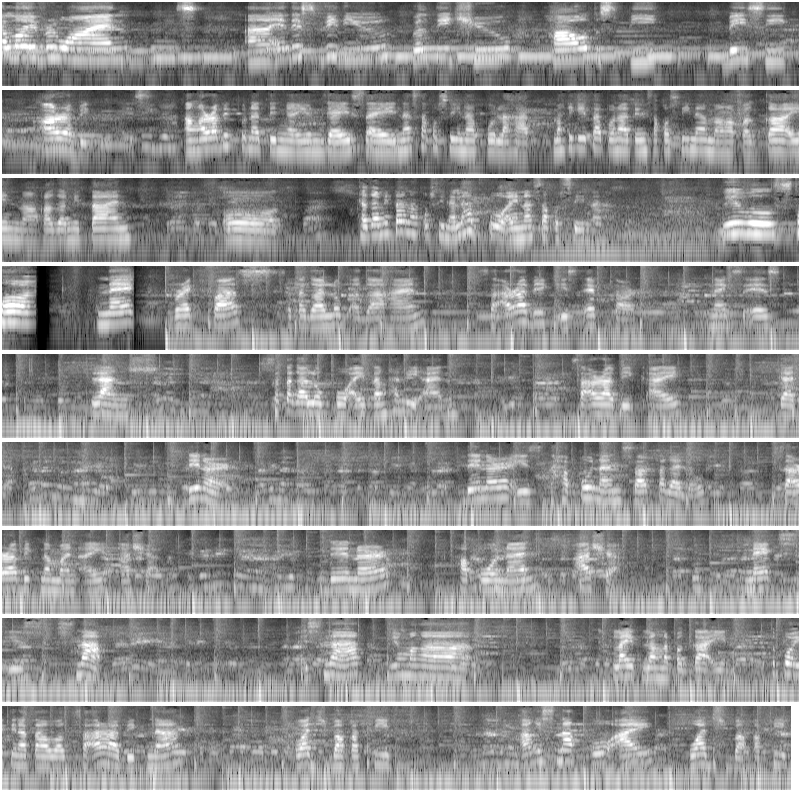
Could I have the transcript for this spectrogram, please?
Hello everyone! Uh, in this video, we'll teach you how to speak basic Arabic. guys. Ang Arabic po natin ngayon guys ay nasa kusina po lahat. Makikita po natin sa kusina mga pagkain, mga kagamitan, o kagamitan ng kusina. Lahat po ay nasa kusina. We will start next breakfast. Sa Tagalog, agahan. Sa Arabic is iftar. Next is lunch. Sa Tagalog po ay tanghalian. Sa Arabic ay gada. Dinner. Dinner is hapunan sa Tagalog. Sa Arabic naman ay asya. Dinner, hapunan, asya. Next is snack. Snack, yung mga light lang na pagkain. Ito po ay tinatawag sa Arabic na wajba kafif. Ang snack po ay wajba kafif.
